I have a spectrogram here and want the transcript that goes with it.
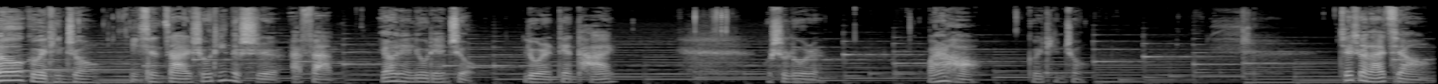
Hello，各位听众，你现在收听的是 FM 幺零六点九路人电台，我是路人，晚上好，各位听众。接着来讲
